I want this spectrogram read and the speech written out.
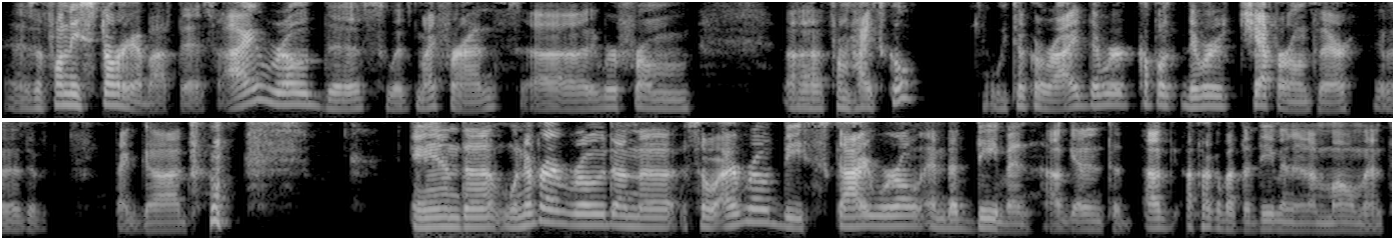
And there's a funny story about this. I rode this with my friends. Uh, they were from uh, from high school. We took a ride. There were a couple. There were chaperones there. Was, thank God. and uh, whenever I rode on the, so I rode the Sky Whirl and the Demon. I'll get into. I'll, I'll talk about the Demon in a moment.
